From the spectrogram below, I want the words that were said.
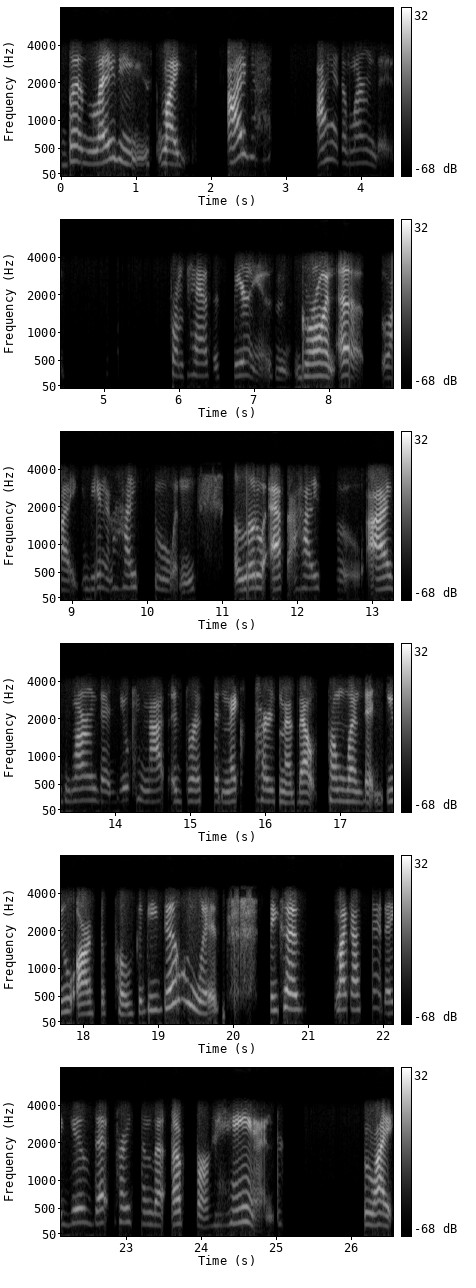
But ladies, like I, I had to learn this from past experience growing up, like being in high school and a little after high school, I've learned that you cannot address the next person about someone that you are supposed to be dealing with because, like I said, they give that person the upper hand. Like,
